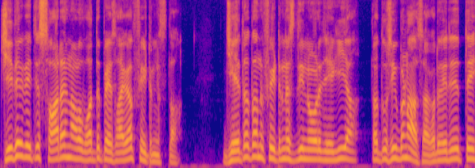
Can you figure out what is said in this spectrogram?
ਜਿਹਦੇ ਵਿੱਚ ਸਾਰਿਆਂ ਨਾਲੋਂ ਵੱਧ ਪੈਸਾ ਹੈਗਾ ਫਿਟਨੈਸ ਦਾ। ਜੇ ਤਾਂ ਤੁਹਾਨੂੰ ਫਿਟਨੈਸ ਦੀ ਨੌਲੇਜ ਹੈਗੀ ਆ, ਤਾਂ ਤੁਸੀਂ ਬਣਾ ਸਕਦੇ ਹੋ ਇਹਦੇ ਉੱਤੇ,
